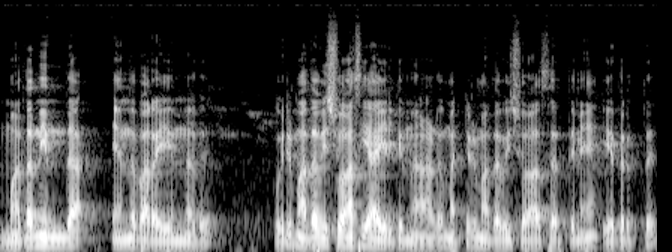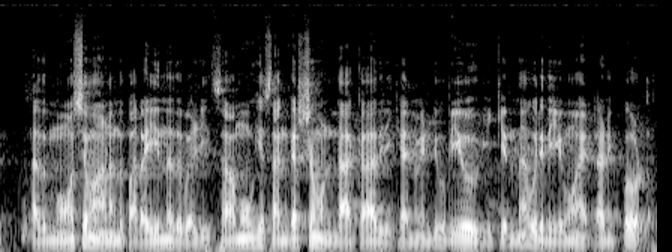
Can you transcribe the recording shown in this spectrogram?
മതനിന്ദ എന്ന് പറയുന്നത് ഒരു മതവിശ്വാസി ആയിരിക്കുന്ന ആൾ മറ്റൊരു മതവിശ്വാസത്തിനെ എതിർത്ത് അത് മോശമാണെന്ന് പറയുന്നത് വഴി സാമൂഹ്യ സംഘർഷം ഉണ്ടാക്കാതിരിക്കാൻ വേണ്ടി ഉപയോഗിക്കുന്ന ഒരു നിയമമായിട്ടാണ് ഇപ്പോൾ ഉള്ളത്.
